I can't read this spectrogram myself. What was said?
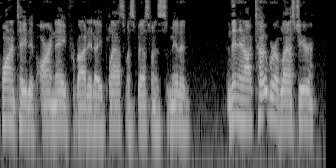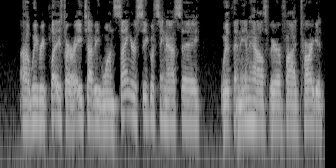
quantitative RNA provided a plasma specimen is submitted. And then in October of last year, uh, we replaced our HIV1 Sanger sequencing assay with an in-house verified target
